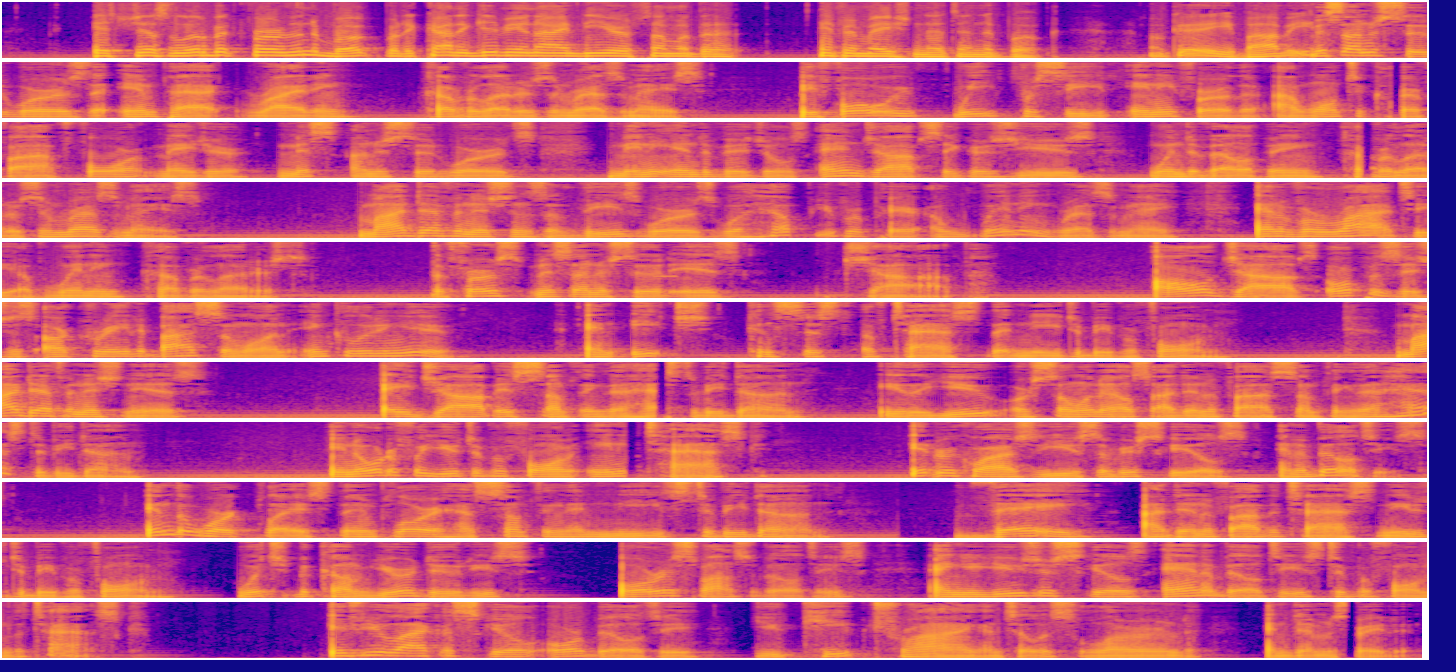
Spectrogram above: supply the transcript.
it's just a little bit further in the book, but it kind of gives you an idea of some of the information that's in the book. Okay, Bobby. Misunderstood words that impact writing, cover letters, and resumes. Before we proceed any further, I want to clarify four major misunderstood words many individuals and job seekers use when developing cover letters and resumes. My definitions of these words will help you prepare a winning resume and a variety of winning cover letters. The first misunderstood is job. All jobs or positions are created by someone, including you, and each consists of tasks that need to be performed. My definition is a job is something that has to be done. Either you or someone else identifies something that has to be done. In order for you to perform any task, it requires the use of your skills and abilities. In the workplace, the employer has something that needs to be done. They identify the tasks needed to be performed, which become your duties or responsibilities, and you use your skills and abilities to perform the task. If you lack a skill or ability, you keep trying until it's learned and demonstrated.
